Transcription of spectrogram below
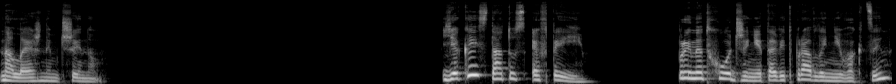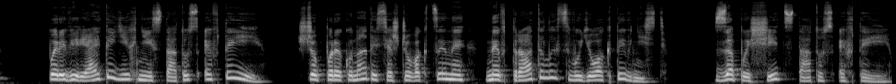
належним чином. Який статус ФТІ? При надходженні та відправленні вакцин перевіряйте їхній статус ФТІ, щоб переконатися, що вакцини не втратили свою активність. Запишіть статус ФТІ.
